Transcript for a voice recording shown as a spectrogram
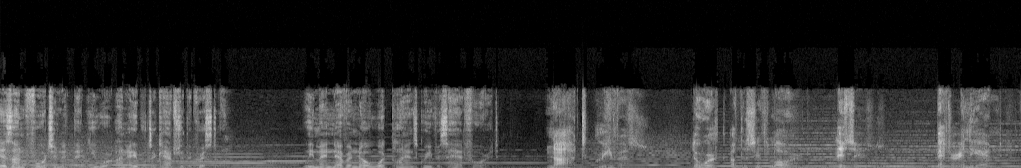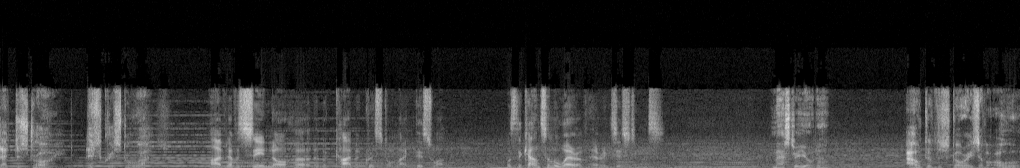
is unfortunate that you were unable to capture the crystal. We may never know what plans Grievous had for it. Not Grievous. The work of the Sith Lord. This is. Better in the end that destroyed this crystal was. I've never seen nor heard of a Kyber crystal like this one. Was the Council aware of their existence? Master Yoda? Out of the stories of old,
